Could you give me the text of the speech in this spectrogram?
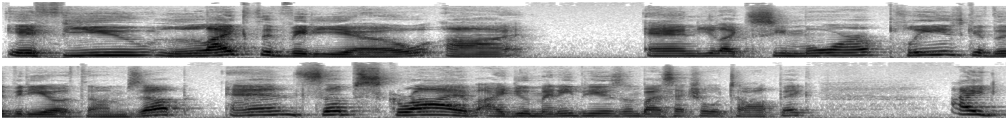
If you like the video uh, and you'd like to see more, please give the video a thumbs up and subscribe. I do many videos on bisexual topic. I,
